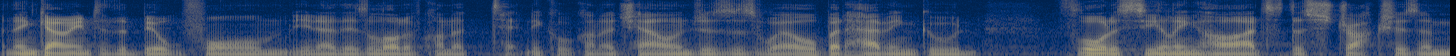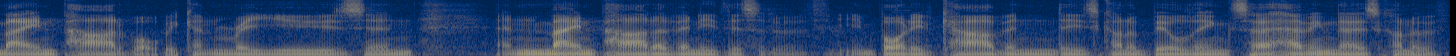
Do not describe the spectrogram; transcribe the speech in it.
And then going to the built form, you know, there's a lot of kind of technical kind of challenges as well, but having good floor to ceiling heights, the structure's a main part of what we can reuse and and main part of any of the sort of embodied carbon, these kind of buildings. So having those kind of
